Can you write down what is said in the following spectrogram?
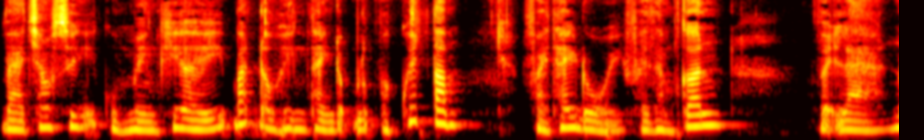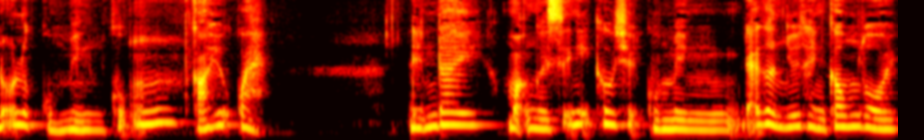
Và trong suy nghĩ của mình khi ấy bắt đầu hình thành động lực và quyết tâm, phải thay đổi, phải giảm cân. Vậy là nỗ lực của mình cũng có hiệu quả đến đây, mọi người sẽ nghĩ câu chuyện của mình đã gần như thành công rồi,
